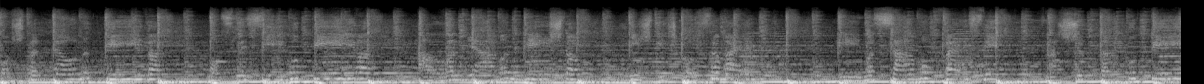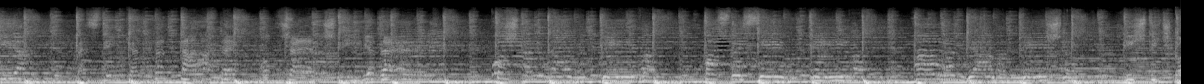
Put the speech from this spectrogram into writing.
Пощалена отива, после си отива, ала няма нищо, нищичко за мен. къде? Пощаляна пива, после си отива Ала няма нищо, нищичко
